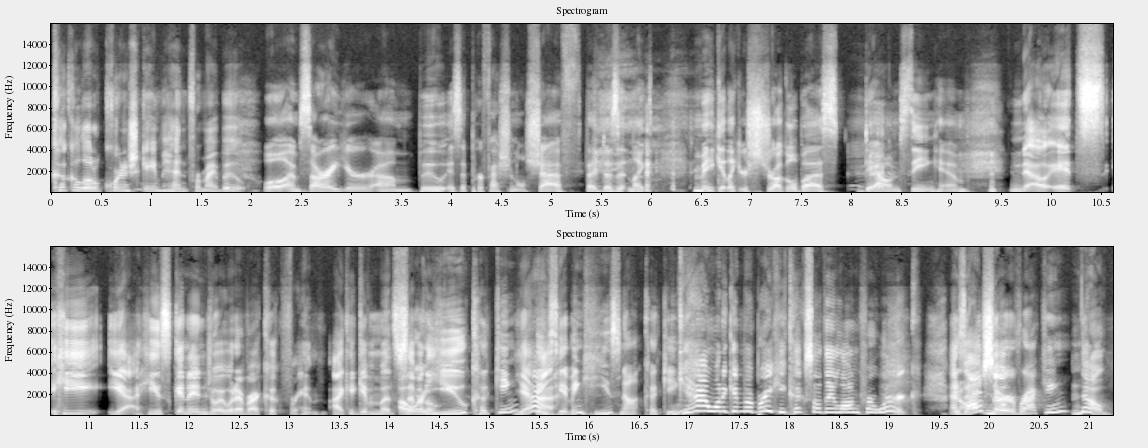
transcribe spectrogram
cook a little Cornish game hen for my boo. Well, I'm sorry, your um, boo is a professional chef. That doesn't like make it like your struggle bus down seeing him. No, it's he. Yeah, he's gonna enjoy whatever I cook for him. I could give him a. Oh, are seven- you cooking? Yeah. Thanksgiving? He's not cooking. Yeah, I want to give him a break. He cooks all day long for work. And is that nerve wracking? No,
